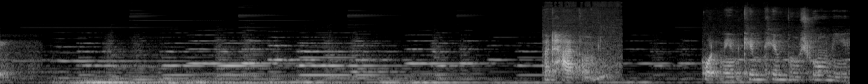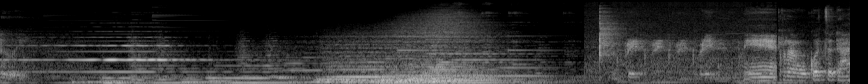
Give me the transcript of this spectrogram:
ยประทาตรงนี้ กดเน้นเข้มๆตรงช่วงนี้เลย เบรนเบรนเบรนเบรนเนี่ยเราก็จะได้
